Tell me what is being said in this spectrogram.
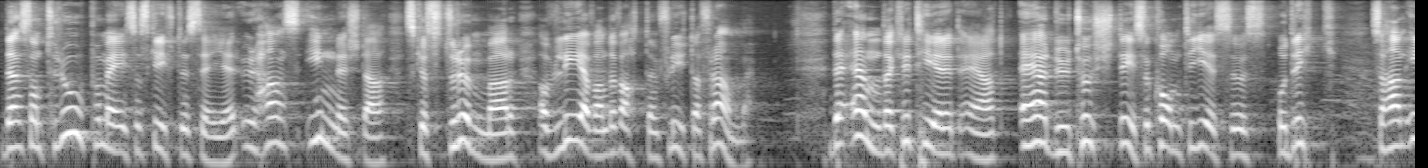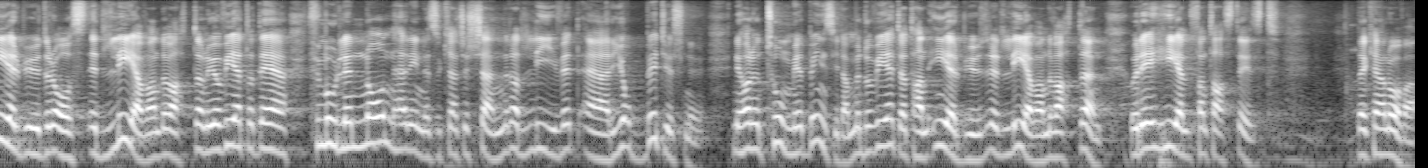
Den som tror på mig, som skriften säger, ur hans innersta ska strömmar av levande vatten flyta fram. Det enda kriteriet är att är du törstig så kom till Jesus och drick. Så han erbjuder oss ett levande vatten. Och jag vet att det är förmodligen någon här inne som kanske känner att livet är jobbigt just nu. Ni har en tomhet på insidan, men då vet jag att han erbjuder ett levande vatten. Och det är helt fantastiskt. Det kan jag lova.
